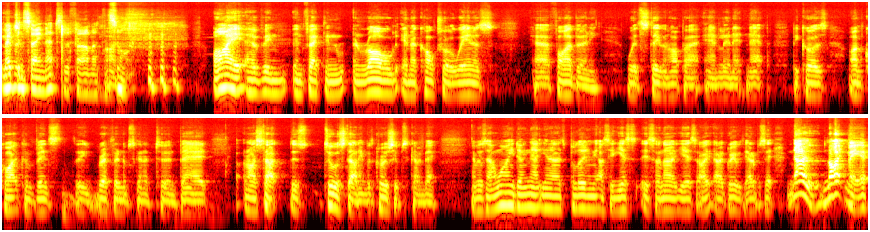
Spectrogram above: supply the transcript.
Imagine saying that to the farmer. All. I have been, in fact, in, enrolled in a cultural awareness uh, fire burning with Stephen Hopper and Lynette Knapp because I'm quite convinced the referendum's going to turn bad. And I start, there's tours starting with cruise ships coming back. And people saying, why are you doing that? You know, it's polluting. I said, yes, yes, I know, yes, I, I agree with you 100%. No, nightmare,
